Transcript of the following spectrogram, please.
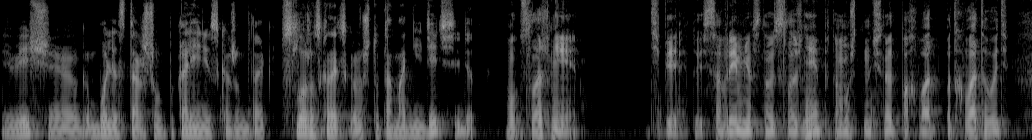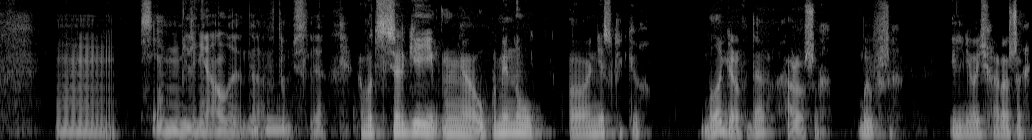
вещи э, более старшего поколения, скажем так. Сложно сказать, sk- что там одни дети сидят. ну, сложнее теперь. То есть со временем становится сложнее, потому что начинают похват, подхватывать м, Все. миллениалы, да, в Мгм. том числе. А Вот Сергей упомянул э, нескольких блогеров, да, хороших, бывших или не очень хороших.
